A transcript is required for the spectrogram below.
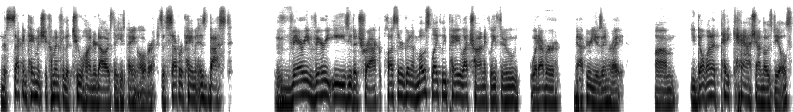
and the second payment should come in for the $200 that he's paying over. It's a separate payment is best very, very easy to track. Plus, they're going to most likely pay electronically through whatever app you're using, right? Um, you don't want to take cash on those deals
